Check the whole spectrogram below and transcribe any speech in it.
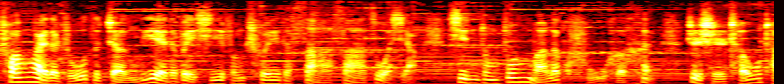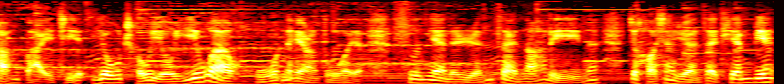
窗外的竹子整夜的被西风吹得飒飒作响，心中装满了苦和恨，致使愁肠百结，忧愁有一万壶那样多呀。思念的人在哪里呢？就好像远在天边。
